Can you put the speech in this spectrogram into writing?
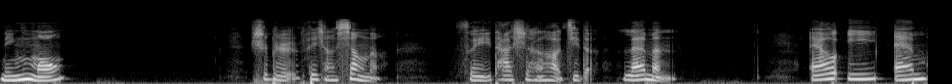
柠檬，是不是非常像呢？所以它是很好记的，lemon，l e m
